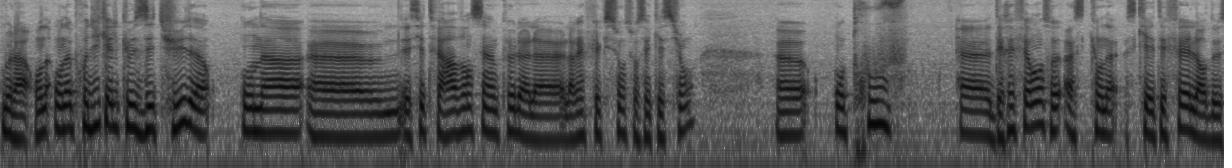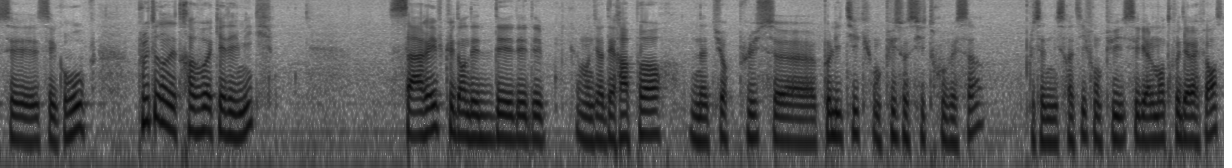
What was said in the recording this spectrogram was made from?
voilà, on a, produit quelques études, on a euh, essayé de faire avancer un peu la, réflexion sur ces questions. on trouve des références à ce, qui a été fait lors de ces, groupes, plutôt dans des travaux académiques. Ça arrive que dans des, comment dire, des rapports de nature plus politique, on puisse aussi trouver ça plus administratifs, on puisse également trouver des références,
